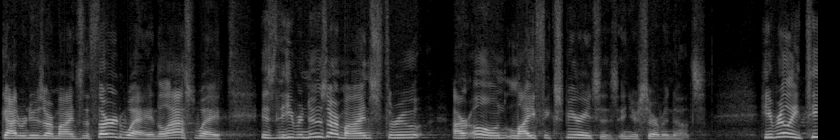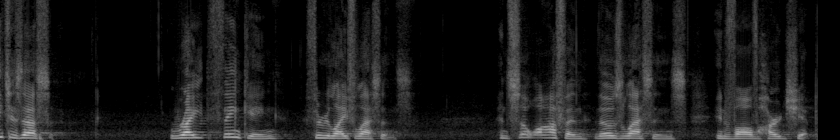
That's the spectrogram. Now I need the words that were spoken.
God renews our minds. The third way and the last way is that He renews our minds through our own life experiences in your sermon notes. He really teaches us right thinking through life lessons. And so often, those lessons involve hardship,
